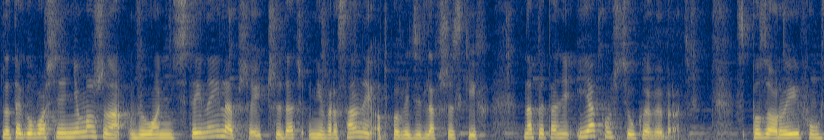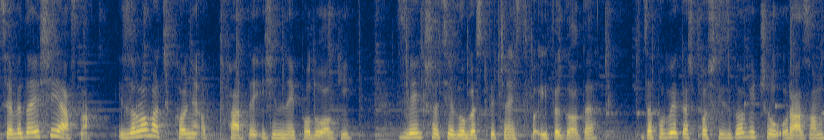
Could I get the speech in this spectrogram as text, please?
Dlatego właśnie nie można wyłonić tej najlepszej, czy dać uniwersalnej odpowiedzi dla wszystkich na pytanie, jaką ściółkę wybrać. Z pozoru jej funkcja wydaje się jasna: izolować konia od twardej i zimnej podłogi, zwiększać jego bezpieczeństwo i wygodę, zapobiegać poślizgowi czy urazom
